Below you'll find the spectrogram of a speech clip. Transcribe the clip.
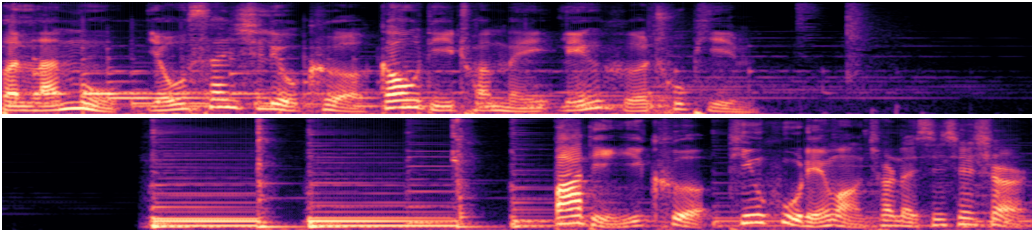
本栏目由三十六氪高低传媒联合出品。八点一刻，听互联网圈的新鲜事儿。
